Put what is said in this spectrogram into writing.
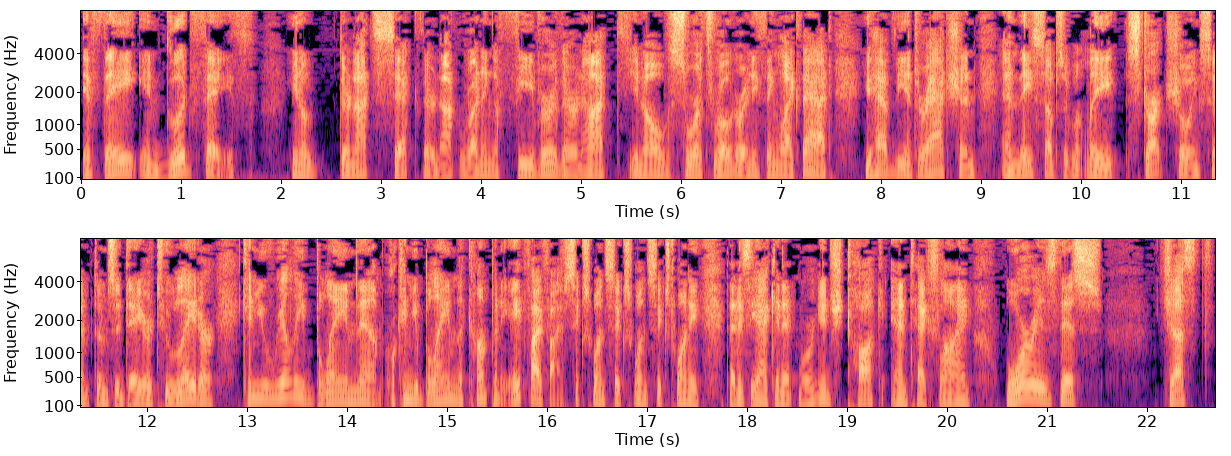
if they, in good faith, you know, they're not sick. They're not running a fever. They're not, you know, sore throat or anything like that. You have the interaction and they subsequently start showing symptoms a day or two later. Can you really blame them or can you blame the company? 855-616-1620. That is the Accunet Mortgage talk and text line. Or is this just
